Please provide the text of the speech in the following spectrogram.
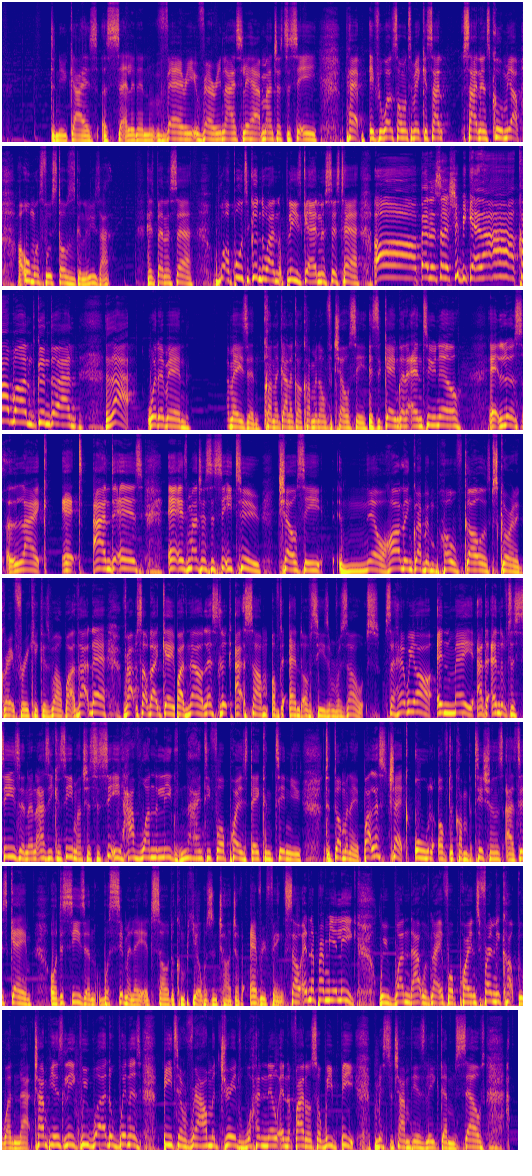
The new guys are settling in very, very nicely here at Manchester City. Pep, if you want someone to make your sign signings, call me up. I almost thought Stones was going to lose that. Here's Bennacer. What a ball to Gundogan. Please get an assist here. Oh, Bennacer should be getting... Ah, come on, Gundogan. That would have been Amazing. Conor Gallagher coming on for Chelsea. Is the game going to end 2-0? It looks like it. And it is. It is Manchester City 2, Chelsea nil. Haaland grabbing both goals, scoring a great free kick as well. But that there wraps up that game. But now let's look at some of the end of season results. So here we are in May at the end of the season. And as you can see, Manchester City have won the league with 94 points. They continue to dominate. But let's check all of the competitions as this game or this season was simulated. So the computer was in charge of everything. So in the Premier League, we won that with 94 points. Friendly Cup, we won that. Champions League, we were the winners, beating Real Madrid 1-0 in the final. So we beat Mr. Champions League themselves.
